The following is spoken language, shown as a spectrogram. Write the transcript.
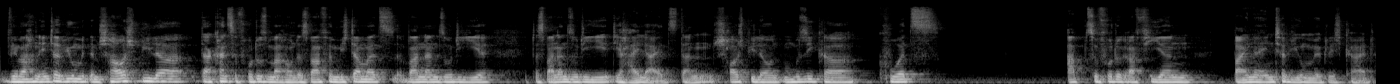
wir machen ein Interview mit einem Schauspieler, da kannst du Fotos machen. Und das war für mich damals, waren dann so die, das waren dann so die, die Highlights, dann Schauspieler und Musiker kurz abzufotografieren bei einer Interviewmöglichkeit.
